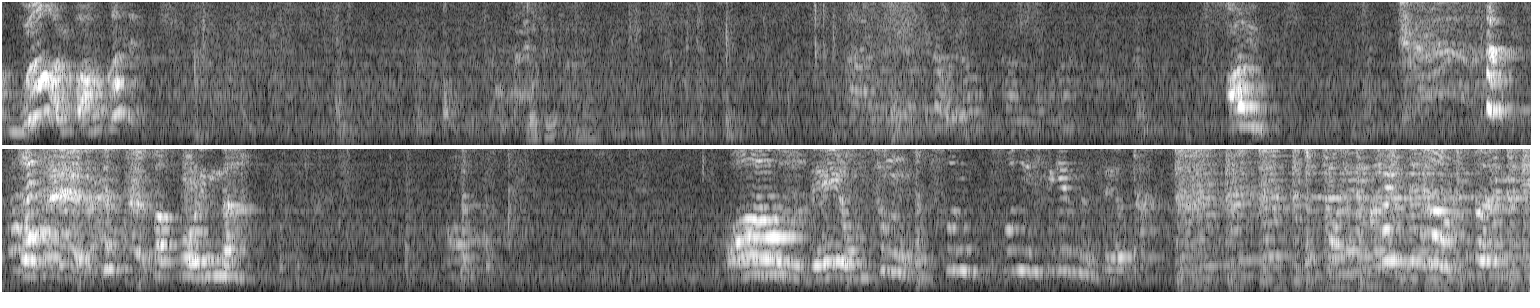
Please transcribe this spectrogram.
뭐야 이거 안 가지? 머리? 아유. 막 버린다. 와 내일 엄청 손 손이 시겠는데요? 칼질하고 씨. 우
